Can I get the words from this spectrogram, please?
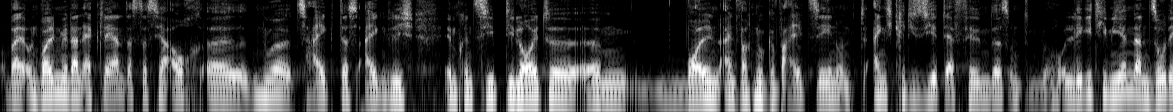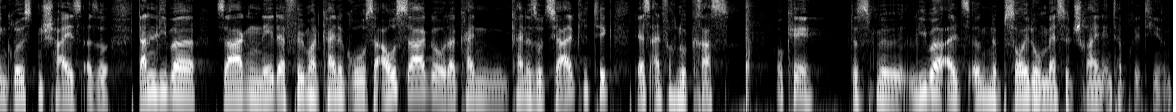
weil und wollen mir dann erklären, dass das ja auch äh, nur zeigt, dass eigentlich im Prinzip die Leute ähm, wollen einfach nur Gewalt sehen und eigentlich kritisiert der Film das und legitimieren dann so den größten Scheiß. Also dann lieber sagen, nee, der Film hat keine große Aussage oder kein, keine Sozialkritik, der ist einfach nur krass. Okay, das ist mir lieber als irgendeine Pseudo-Message rein interpretieren.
